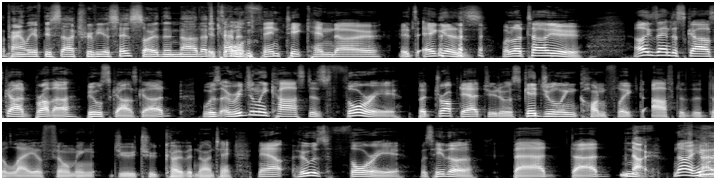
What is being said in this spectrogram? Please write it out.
apparently, if this uh, trivia says so, then uh, that's It's canon. authentic, Hendo. It's Eggers. what did I tell you? Alexander Skarsgård brother, Bill Skarsgård, was originally cast as Thorir, but dropped out due to a scheduling conflict after the delay of filming due to COVID 19. Now, who was Thorir? Was he the bad dad? No. No, he No, was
